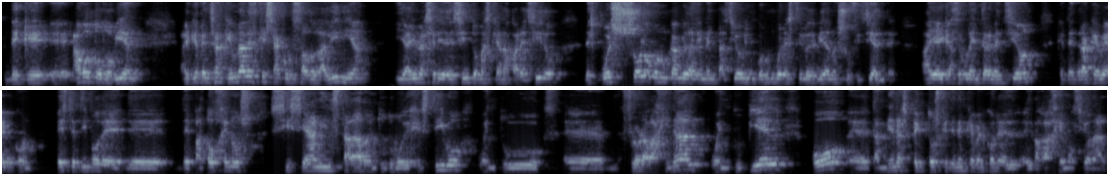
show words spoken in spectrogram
de que eh, hago todo bien. Hay que pensar que una vez que se ha cruzado la línea y hay una serie de síntomas que han aparecido, después solo con un cambio de alimentación y con un buen estilo de vida no es suficiente. Ahí hay que hacer una intervención que tendrá que ver con este tipo de, patógenos si se han instalado en tu tubo digestivo o en tu eh, flora vaginal o en tu piel o eh, también aspectos que tienen que ver con el, bagaje emocional.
